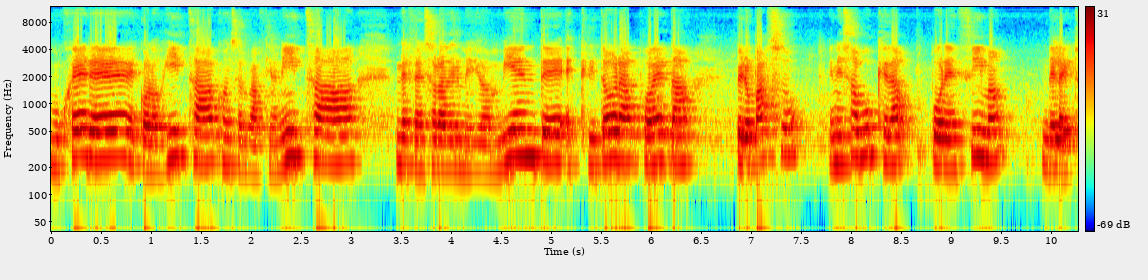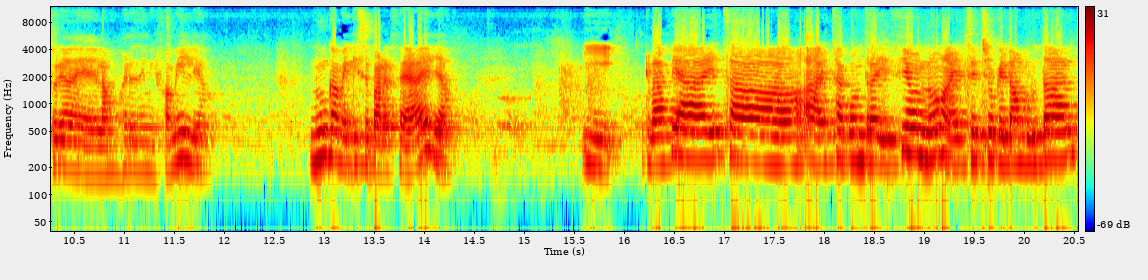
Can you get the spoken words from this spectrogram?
mujeres, ecologistas, conservacionistas, defensoras del medio ambiente, escritoras, poetas, pero paso en esa búsqueda por encima de la historia de las mujeres de mi familia. Nunca me quise parecer a ellas. Y gracias a esta, contradicción, ¿no? a este choque tan brutal,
